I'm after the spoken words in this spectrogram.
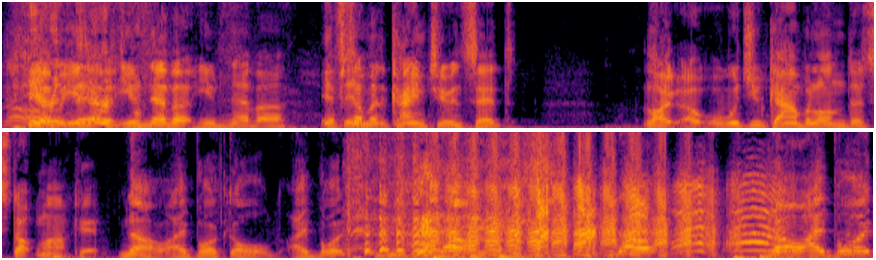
No. Yeah, Here but and you there never, is you before- never, you never. If It's in- someone came to you and said, like, uh, would you gamble on the stock market? No, I bought gold. I bought. no, no, no, I bought.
